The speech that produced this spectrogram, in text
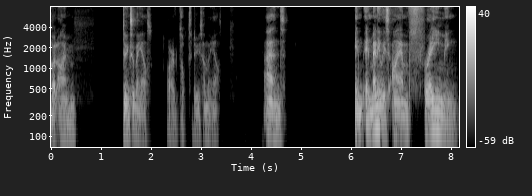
But I'm doing something else or I've got to do something else. And in, in many ways, I am framing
